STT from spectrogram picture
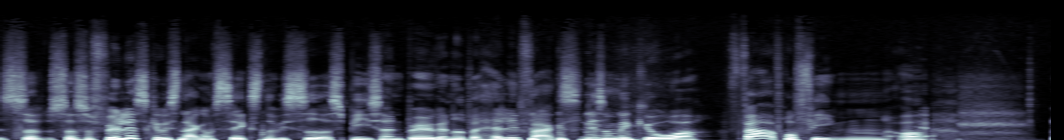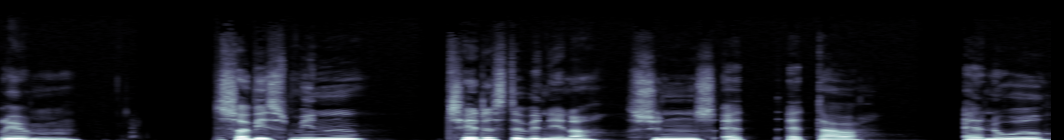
så, så selvfølgelig skal vi snakke om sex, når vi sidder og spiser en burger nede på Halifax, ligesom vi gjorde før profilen. Og, ja. øhm, så hvis mine tætteste veninder synes, at, at der er noget,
